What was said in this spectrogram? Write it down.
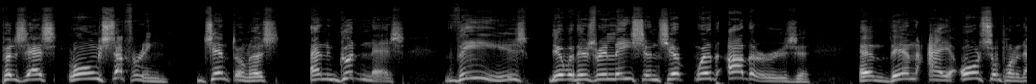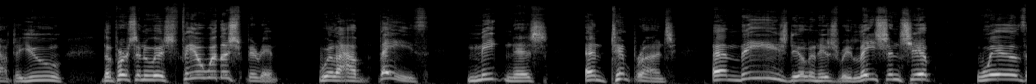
possess long suffering, gentleness, and goodness. These deal with his relationship with others. And then I also pointed out to you the person who is filled with the Spirit will have faith, meekness, and temperance. And these deal in his relationship with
